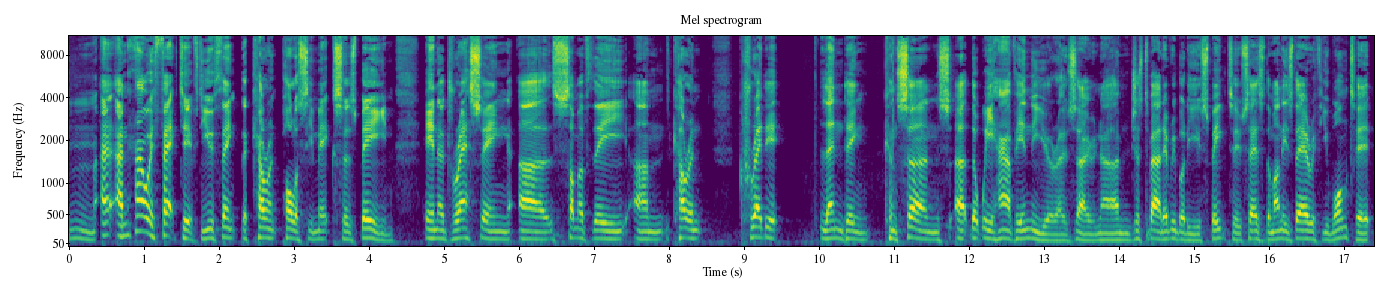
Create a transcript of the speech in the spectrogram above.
Mm. And how effective do you think the current policy mix has been in addressing uh, some of the um, current credit lending concerns uh, that we have in the Eurozone? Um, just about everybody you speak to says the money's there if you want it.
